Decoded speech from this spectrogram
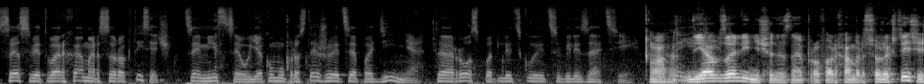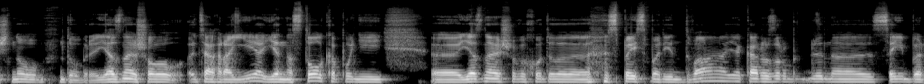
Всесвіт Вархаммер 40 тисяч це місце, у якому простежується падіння та розпад людської цивілізації. Ага. Я взагалі нічого не знаю про Warhammer 40 тисяч, ну добре. Я знаю, що ця гра є, є настолка по ній. Е, я знаю, що виходила Space Marine 2, яка розроблена Saber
